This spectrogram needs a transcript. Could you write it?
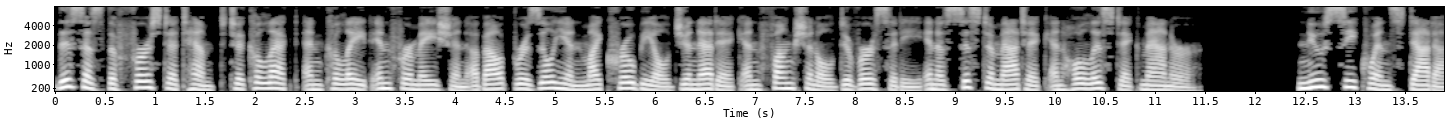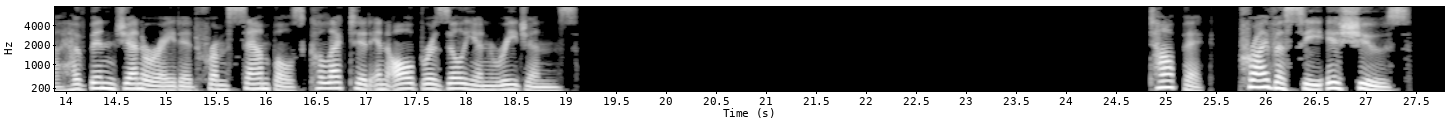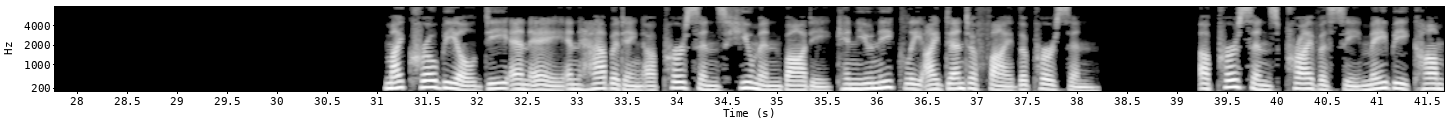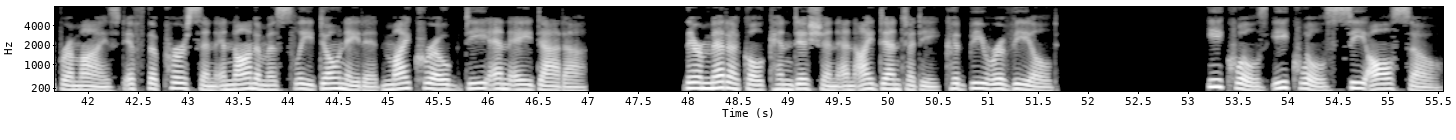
This is the first attempt to collect and collate information about Brazilian microbial genetic and functional diversity in a systematic and holistic manner. New sequence data have been generated from samples collected in all Brazilian regions. Privacy issues Microbial DNA inhabiting a person's human body can uniquely identify the person. A person's privacy may be compromised if the person anonymously donated microbe DNA data. Their medical condition and identity could be revealed. See also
